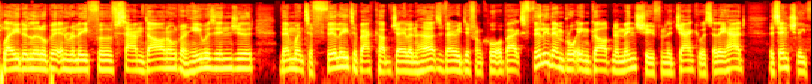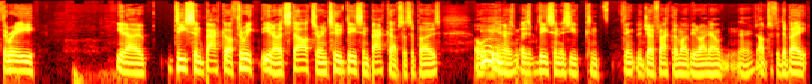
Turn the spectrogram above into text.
played a little bit in relief of Sam Darnold when he was injured, then went to Philly to back up Jalen Hurts, very different quarterbacks. Philly then brought in Gardner Minshew from the Jaguars. So they had essentially three, you know, decent back or three, you know, a starter and two decent backups, I suppose. Or, Hmm. you know, as, as decent as you can think that Joe Flacco might be right now, you know, up to for debate.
